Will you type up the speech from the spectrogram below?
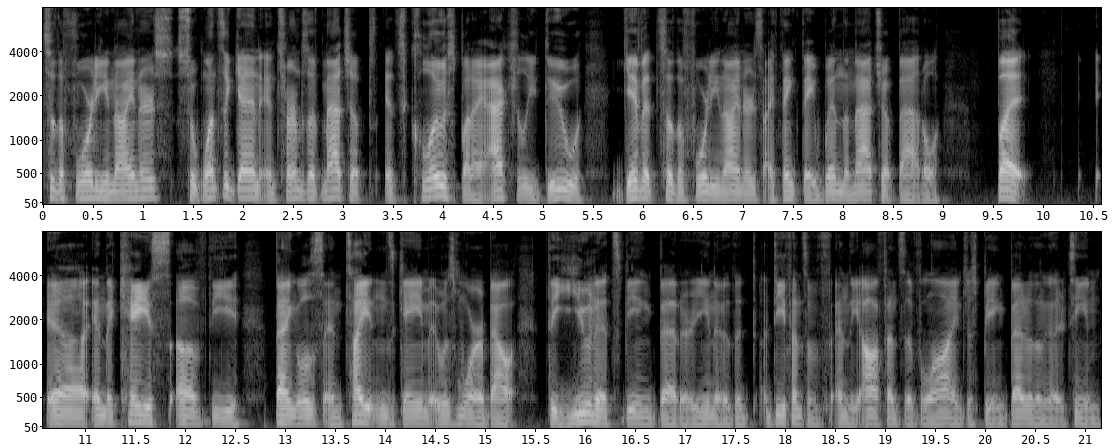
to the 49ers. So once again, in terms of matchups, it's close, but I actually do give it to the 49ers. I think they win the matchup battle. But uh, in the case of the Bengals and Titans game, it was more about the units being better, you know, the defensive and the offensive line just being better than the other team.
